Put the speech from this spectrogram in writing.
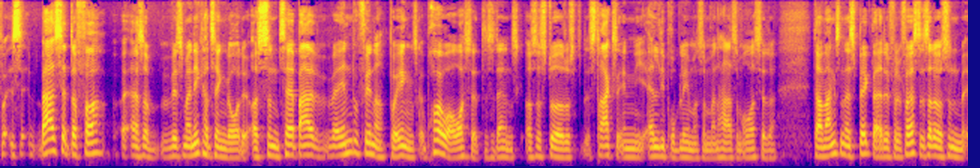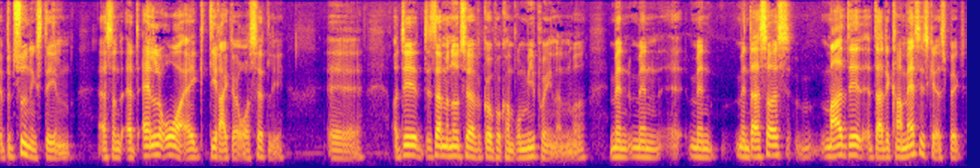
For, bare sæt dig for, altså hvis man ikke har tænkt over det, og sådan tag bare, hvad end du finder på engelsk, og prøv at oversætte det til dansk, og så støder du st- straks ind i alle de problemer, som man har som oversætter. Der er mange sådan aspekter af det. For det første, så er der jo sådan betydningsdelen. Altså, at alle ord er ikke direkte oversættelige. Øh, og det, det så er man nødt til at gå på kompromis på en eller anden måde. Men, men, øh, men, men der er så også meget det, der er det grammatiske aspekt.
